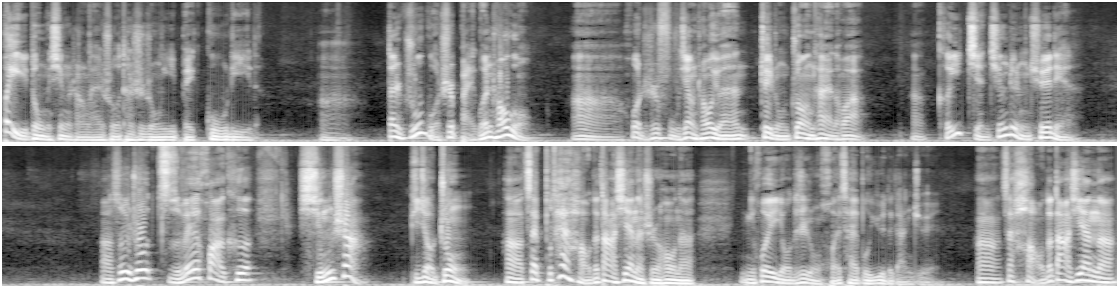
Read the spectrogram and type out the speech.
被动性上来说，它是容易被孤立的，啊。但如果是百官朝拱啊，或者是辅相超员这种状态的话，啊，可以减轻这种缺点，啊。所以说，紫薇化科行煞比较重啊，在不太好的大限的时候呢，你会有的这种怀才不遇的感觉啊。在好的大限呢，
